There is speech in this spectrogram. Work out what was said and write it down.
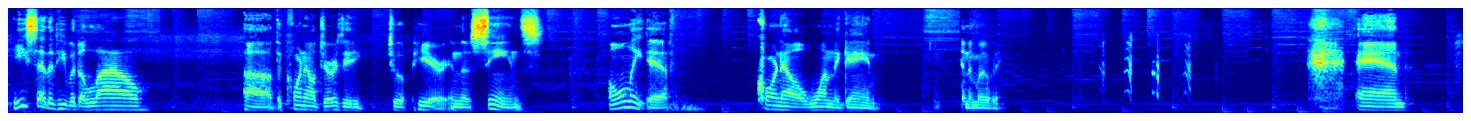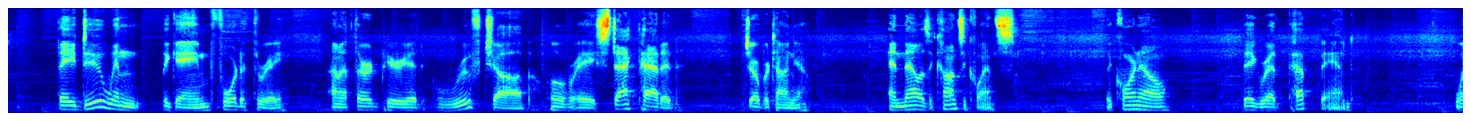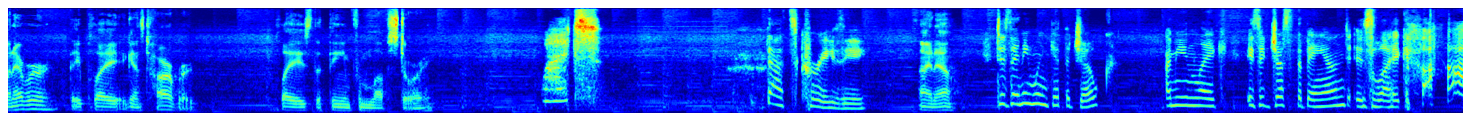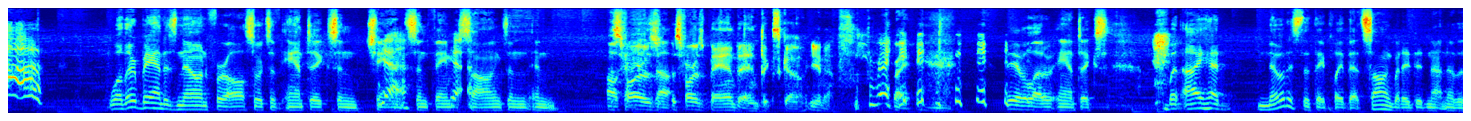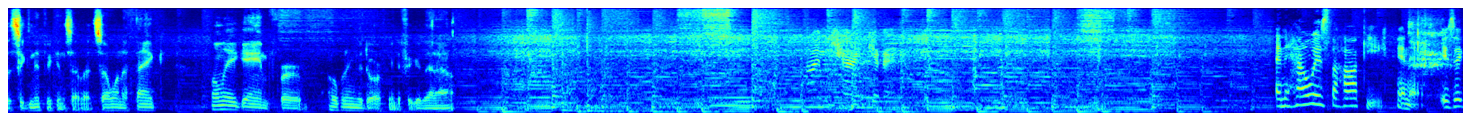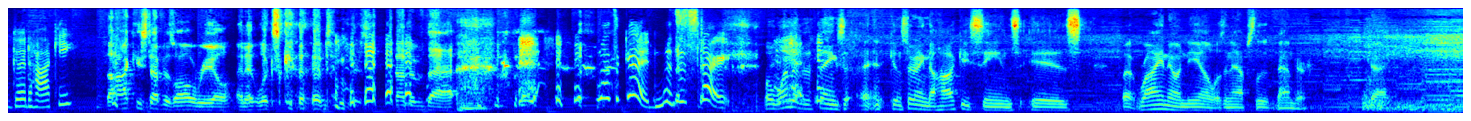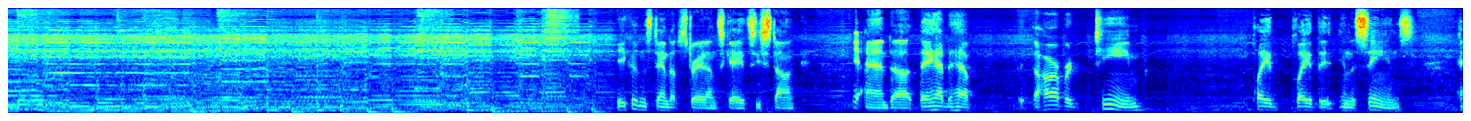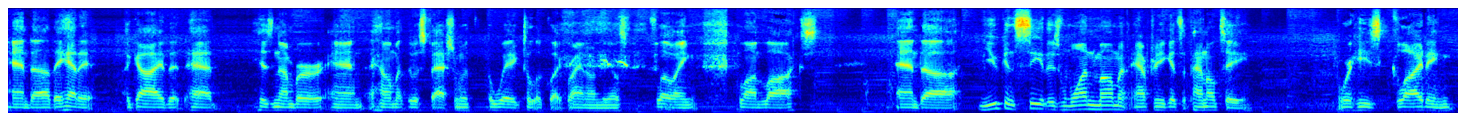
He said that he would allow uh, the Cornell jersey to appear in those scenes only if Cornell won the game in the movie. and they do win the game four to three on a third period roof job over a stack padded Joe Bertagna. And now, as a consequence, the Cornell Big Red Pep Band, whenever they play against Harvard, plays the theme from Love Story. What? That's crazy. I know. Does anyone get the joke? I mean, like, is it just the band is like, ha ha? Well, their band is known for all sorts of antics and chants and famous yeah. songs and and all As far as stuff. as far as band antics go, you know. Right. right. they have a lot of antics. But I had noticed that they played that song, but I did not know the significance of it. So I want to thank Only a Game for opening the door for me to figure that out. I'm Karen Given. And how is the hockey in it? Is it good hockey? The hockey stuff is all real and it looks good. There's none of that. That's good. That's a start. Well, one of the things uh, concerning the hockey scenes is, but Ryan O'Neal was an absolute bender. Okay. He couldn't stand up straight on skates. He stunk. Yeah. And uh, they had to have the Harvard team played played the, in the scenes, and uh, they had a, a guy that had his number and a helmet that was fashioned with a wig to look like Ryan O'Neal's flowing blonde locks. And uh, you can see there's one moment after he gets a penalty where he's gliding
